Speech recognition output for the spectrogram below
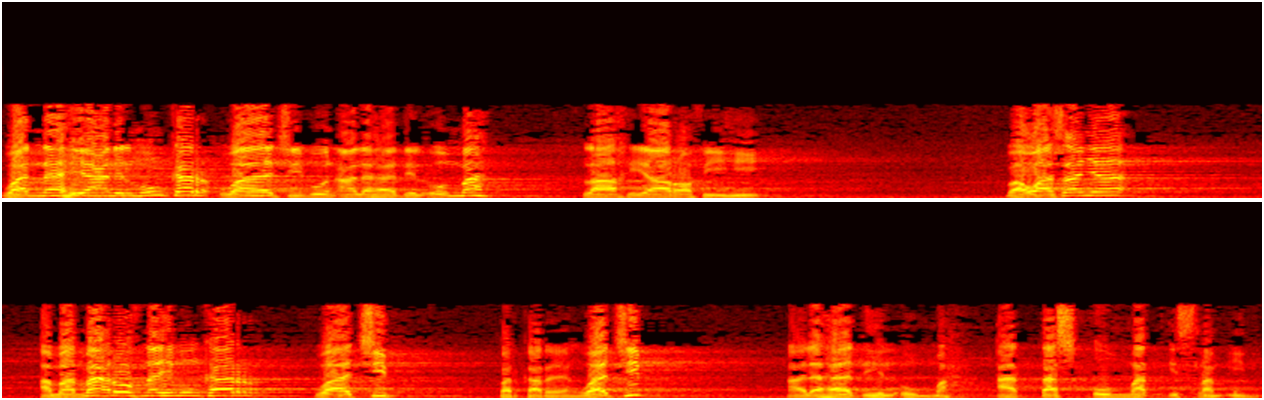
wan nahyi 'anil munkar wajibun ala hadil ummah la khiyara fihi. Bahwasanya amar ma'ruf nahi munkar wajib perkara yang wajib ala hadhil ummah atas umat Islam ini.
